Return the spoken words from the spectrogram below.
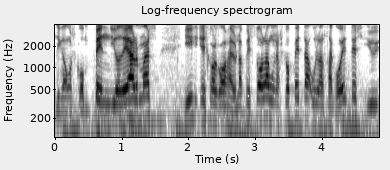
digamos, compendio de armas Y es con una pistola, una escopeta, un lanzacohetes y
